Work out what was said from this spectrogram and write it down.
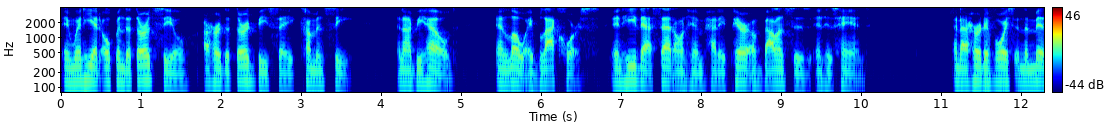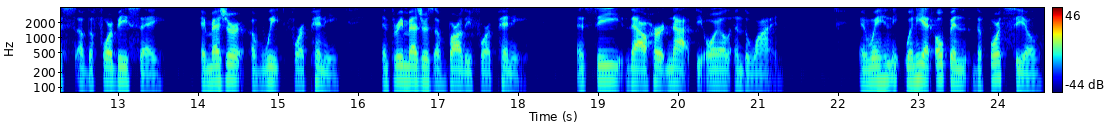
And when he had opened the third seal, I heard the third beast say, Come and see. And I beheld, and lo, a black horse, and he that sat on him had a pair of balances in his hand. And I heard a voice in the midst of the four beasts say, A measure of wheat for a penny, and three measures of barley for a penny, and see thou hurt not the oil and the wine. And when he, when he had opened the fourth seal,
